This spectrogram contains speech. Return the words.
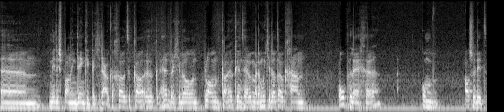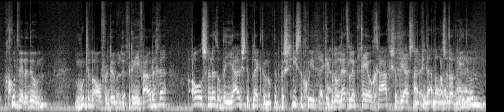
Ehm, middenspanning denk ik dat je daar ook een grote kan, dat je wel een plan kan, kunt hebben, maar dan moet je dat ook gaan opleggen om als we dit goed willen doen, moeten we al verdubbelen, verdrievoudigen. Als we het op de juiste plek doen, op de precies de goede plek. Ik bedoel letterlijk geografisch op de juiste plek. Als we dat niet eh, doen,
